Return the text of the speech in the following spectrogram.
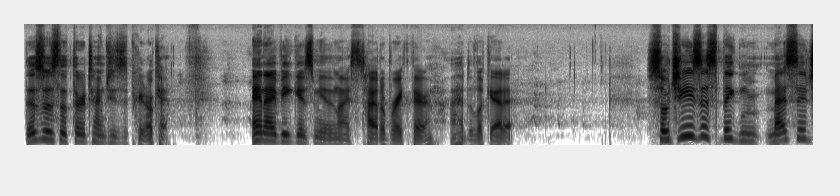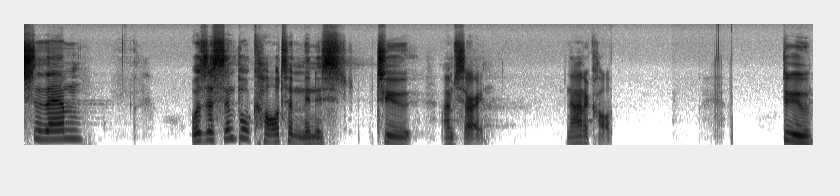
This was the third time Jesus appeared. Okay. NIV gives me a nice title break there. I had to look at it. So, Jesus' big message to them was a simple call to minister, to, I'm sorry, not a call, to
